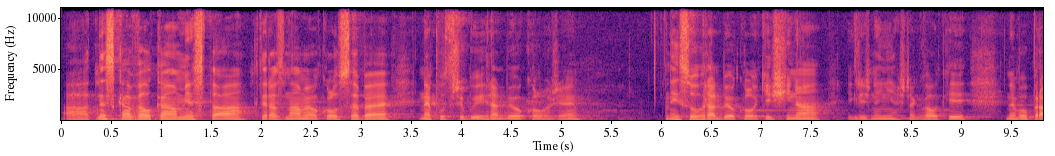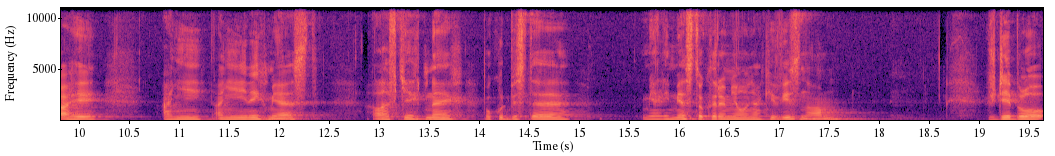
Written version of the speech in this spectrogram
A dneska velká města, která známe okolo sebe, nepotřebují hradby okolo, že? Nejsou hradby okolo Těšina, i když není až tak velký, nebo Prahy, ani, ani jiných měst, ale v těch dnech, pokud byste měli město, které mělo nějaký význam, vždy bylo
